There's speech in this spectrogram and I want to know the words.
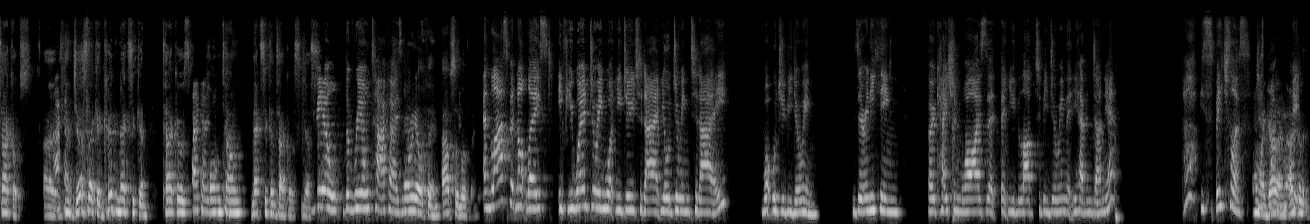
Tacos. Uh, Tacos. just like a good Mexican, tacos, tacos, hometown Mexican tacos. Yes, real the real tacos, the real thing. Absolutely. And last but not least, if you weren't doing what you do today, you're doing today, what would you be doing? Is there anything vocation wise that that you'd love to be doing that you haven't done yet? He's speechless. Oh my god! I'm actually.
